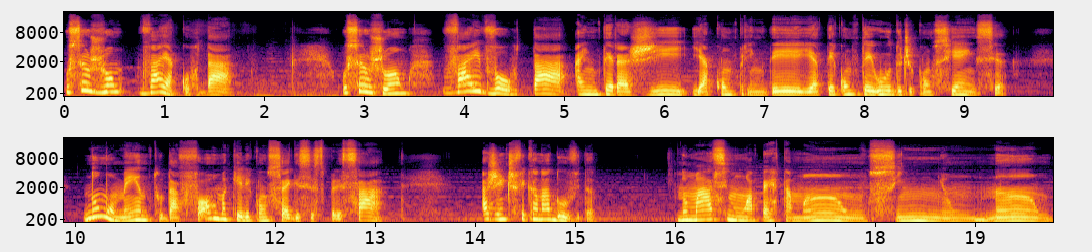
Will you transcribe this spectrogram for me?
O seu João vai acordar? O seu João vai voltar a interagir e a compreender e a ter conteúdo de consciência? No momento, da forma que ele consegue se expressar, a gente fica na dúvida. No máximo, um aperta-mão, um sim, um não.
